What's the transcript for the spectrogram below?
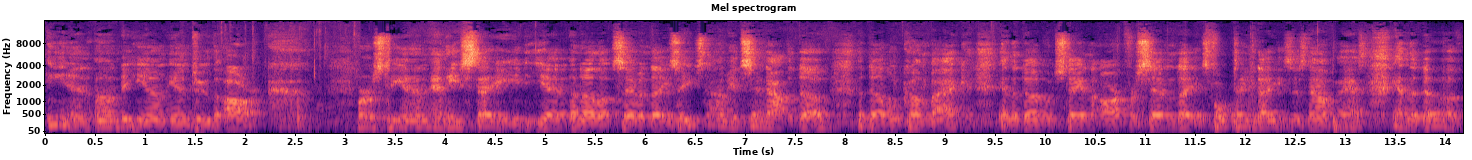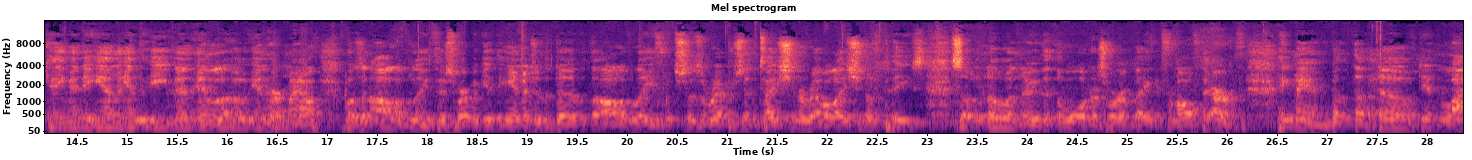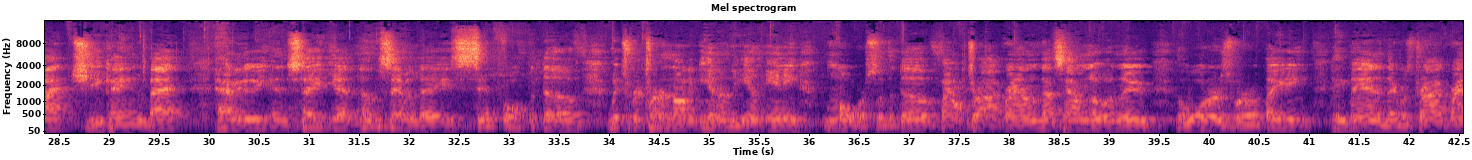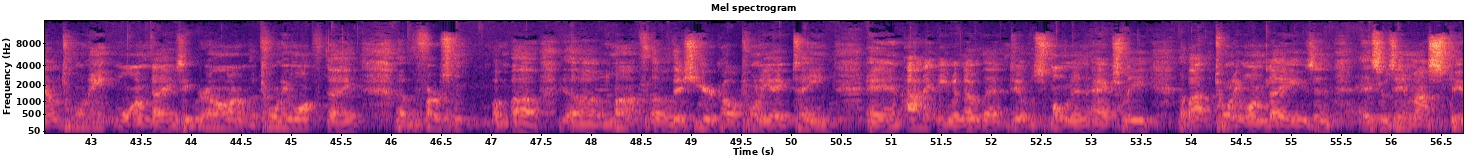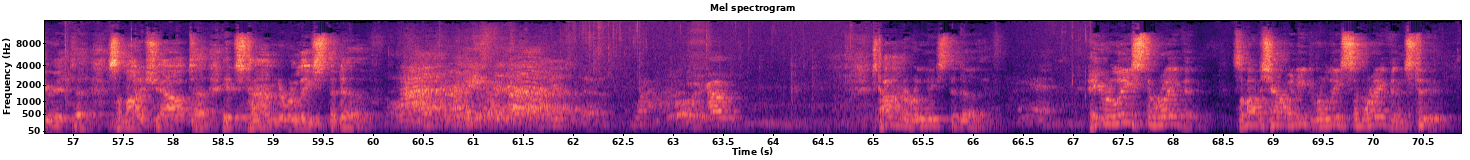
in unto him into the ark. Verse 10, and he stayed yet another seven days. Each time he'd send out the dove, the dove would come back, and the dove would stay in the ark for seven days. Fourteen days has now passed, and the dove came into him in the evening, and lo, in her mouth was an olive leaf. This is where we get the image of the dove with the olive leaf, which is a representation, a revelation of peace. So Noah knew that the waters were abated from off the earth. Amen. But the dove didn't light. She came back Hallelujah. And stayed yet another seven days, sent forth the dove, which returned not again unto him any more. So the dove found dry ground. That's how Noah knew the waters were abating. Amen. And there was dry ground 21 days. He were on the 21st day of the first uh, uh, month of this year called 2018 and I didn't even know that until this morning actually about 21 days and this was in my spirit. Uh, somebody shout uh, it's time to release the dove. It's time to release the dove. He released the raven. Somebody shout we need to release some ravens too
